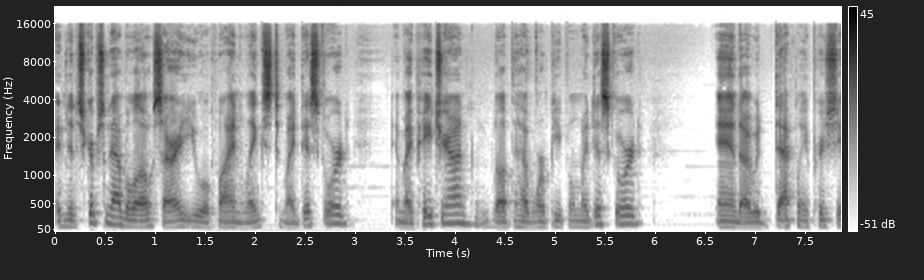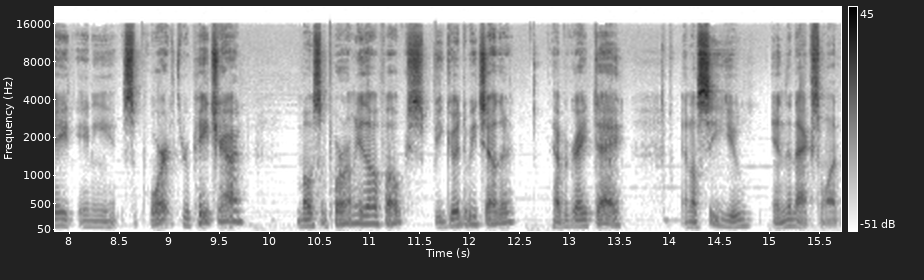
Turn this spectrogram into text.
in the description down below, sorry, you will find links to my Discord and my Patreon. We'd love to have more people in my Discord. And I would definitely appreciate any support through Patreon. Most importantly, though, folks, be good to each other. Have a great day. And I'll see you in the next one.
